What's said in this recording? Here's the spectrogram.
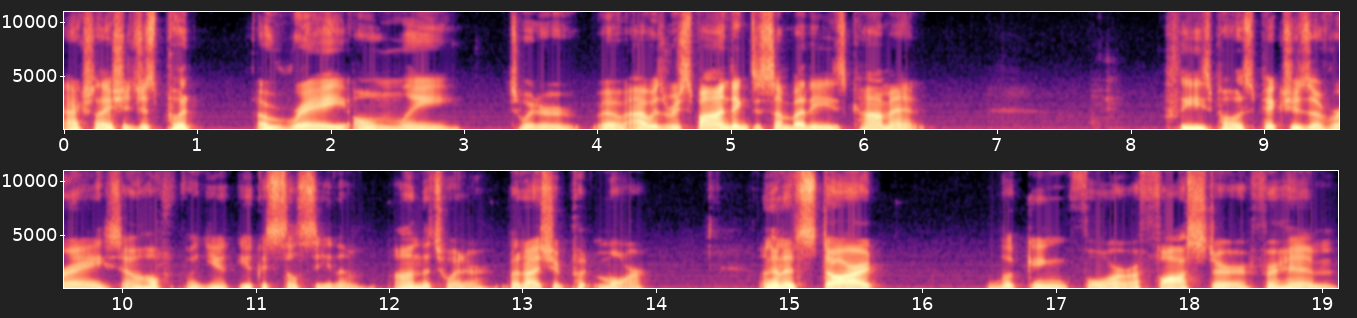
actually, I should just put a Ray only Twitter. Oh, I was responding to somebody's comment. Please post pictures of Ray. So hopefully you you could still see them on the Twitter, but I should put more. I'm gonna start looking for a foster for him.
